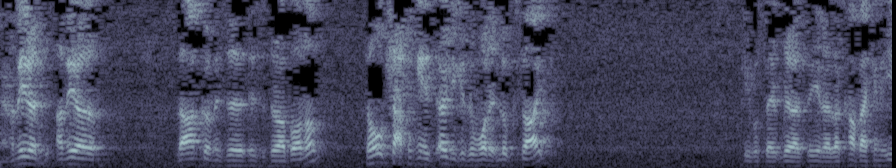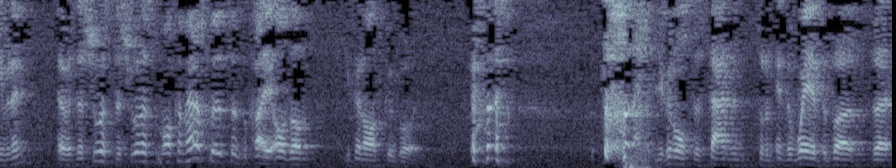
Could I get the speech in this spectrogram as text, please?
Amira, Amira La'akum is a, is a drabonon. The whole trapping is only because of what it looks like. People say, realize, you know, they'll come back in the evening. If it's a shurs, the shurs, mokum hefsed, says the chayi odom, you can ask a goy. you can also stand in, sort of in the way of the bird so that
